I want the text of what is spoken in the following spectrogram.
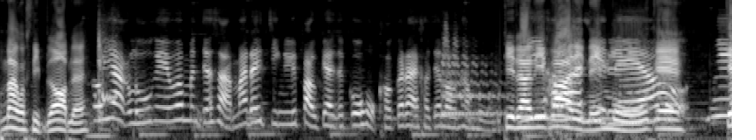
รมากกว่าสิบรอบนะเขาอยากรู้ไงว่ามันจะสามารถได้จริงหรือเปล่าแกจะโกหกเขาก็ได้เขาจะลองทำหมูที่รักรีบวาดดิในหมูแก แก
